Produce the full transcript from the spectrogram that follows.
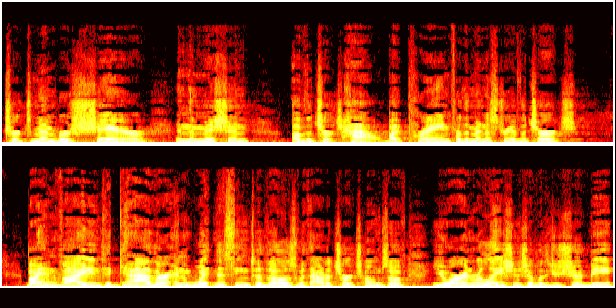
Church members share in the mission of the church. How? By praying for the ministry of the church, by inviting to gather and witnessing to those without a church home. So if you are in relationship with, you should be,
